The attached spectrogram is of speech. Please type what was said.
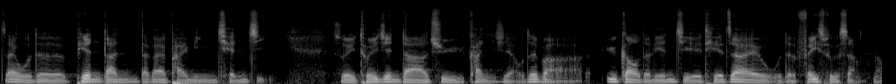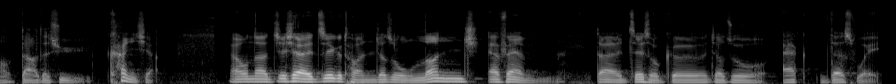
在我的片单大概排名前几，所以推荐大家去看一下。我再把预告的链接贴在我的 Facebook 上，然后大家再去看一下。然后那接下来这个团叫做 Lunch FM，但这首歌叫做《Act This Way》。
